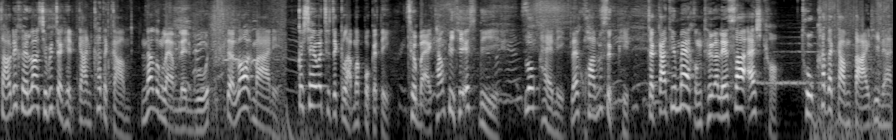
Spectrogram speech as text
สาวที่เคยรอดชีวิตจากเหตุการณ์ฆาตกรรมณโรงแรมเลนวูดแต่รอดมาเนี่ย ก็ใช่ว่าเธอจะกลับมาปกติ เธอแบกทั้ง PTSD โรคแพนิคและความรู้สึกผิด จากการที่แม่ของเธออเลซ่าแอชคอฟถูกฆาตกรรมตายที่นั่น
